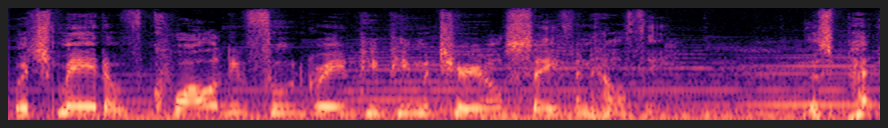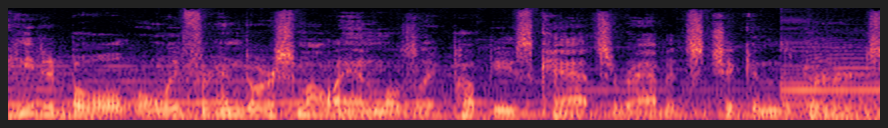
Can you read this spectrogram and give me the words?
which made of quality food grade PP material, safe and healthy. This pet heated bowl only for indoor small animals like puppies, cats, rabbits, chickens, birds.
